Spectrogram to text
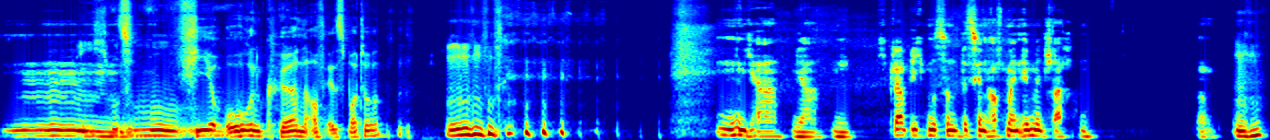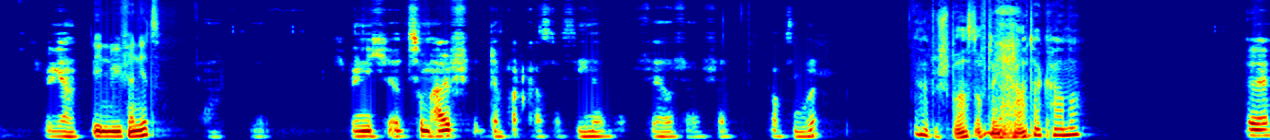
Ich- wo- Vier Ohren Körn auf El Spotto. Mhm. Ja, ja. hm. Ich glaube, ich muss so ein bisschen auf mein Image achten. mhm. Ich will ja, Inwiefern jetzt? ich will nicht äh, zum Alf der Podcaster-Szene für, für, für, obwohl, Ja, du sparst auf dein Katerkarma. Äh,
